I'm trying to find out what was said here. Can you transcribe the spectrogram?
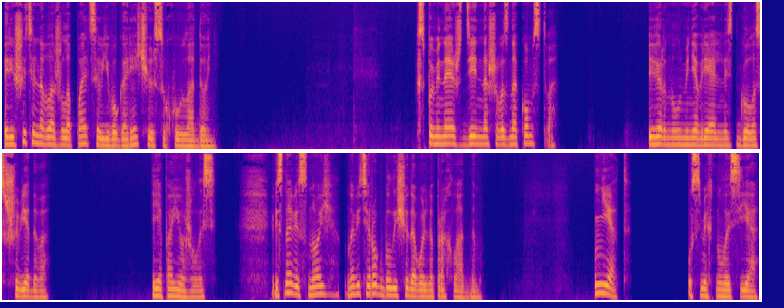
решительно вложила пальцы в его горячую сухую ладонь. Вспоминаешь день нашего знакомства? Вернул меня в реальность голос Шведова. Я поежилась. Весна весной, но ветерок был еще довольно прохладным. Нет, усмехнулась я,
